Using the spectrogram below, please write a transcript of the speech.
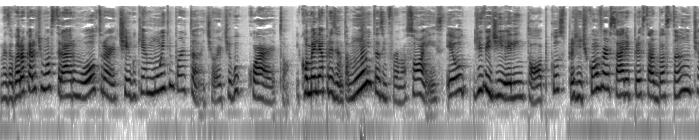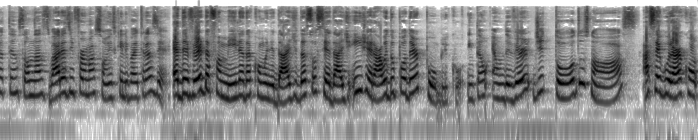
Mas agora eu quero te mostrar um outro artigo que é muito importante, é o artigo 4 E como ele apresenta muitas informações, eu dividi ele em tópicos para a gente conversar e prestar bastante atenção nas várias informações que ele vai trazer. É dever da família, da comunidade, da sociedade em geral e do poder público. Então, é um dever de todos nós assegurar com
